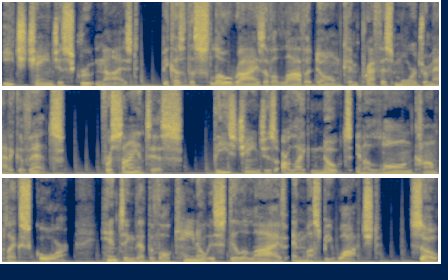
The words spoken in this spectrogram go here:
Each change is scrutinized because the slow rise of a lava dome can preface more dramatic events. For scientists, these changes are like notes in a long, complex score, hinting that the volcano is still alive and must be watched. So,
